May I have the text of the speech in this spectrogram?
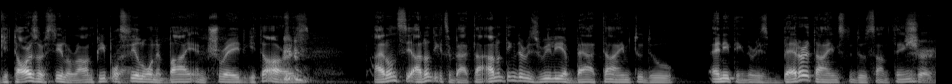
guitars are still around. People Right. still want to buy and trade guitars. I don't see I don't think it's a bad time. I don't think there is really a bad time to do anything. There is better times to do something. Sure.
